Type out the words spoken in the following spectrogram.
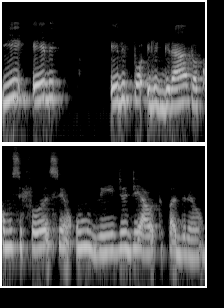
e ele, ele, ele grava como se fosse um vídeo de alto padrão.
